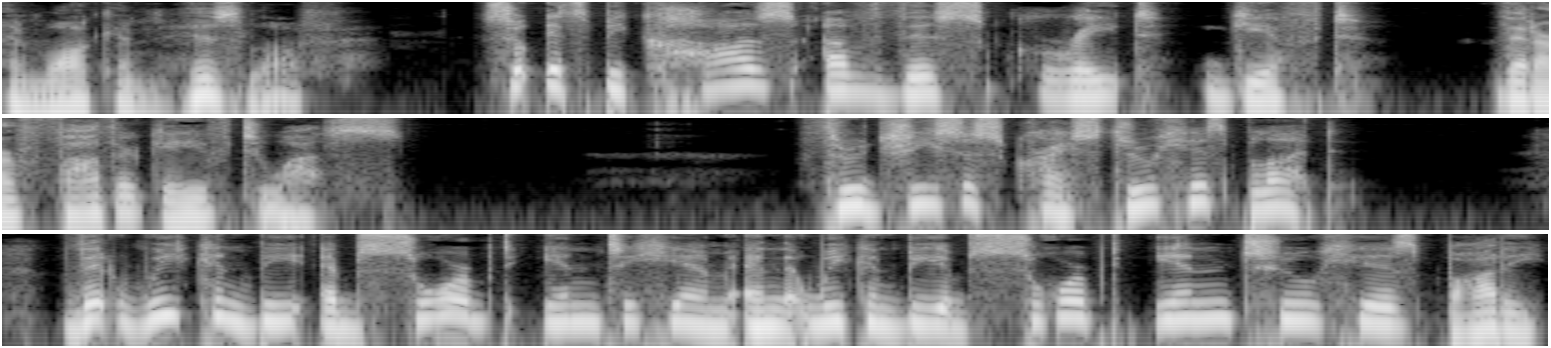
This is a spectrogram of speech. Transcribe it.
and walk in His love. So it's because of this great gift that our Father gave to us through Jesus Christ, through His blood, that we can be absorbed into Him and that we can be absorbed into His body.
